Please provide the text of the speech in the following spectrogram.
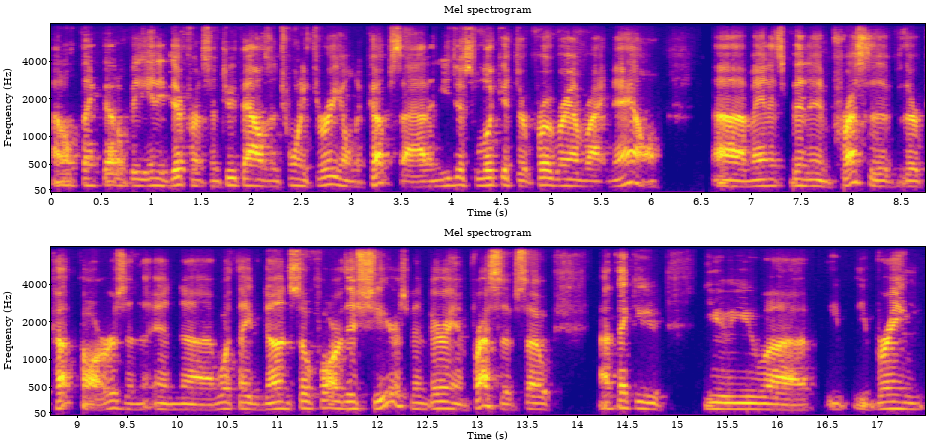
I don't think that'll be any difference in 2023 on the Cup side. And you just look at their program right now, uh, man, it's been impressive. Their Cup cars and and uh, what they've done so far this year has been very impressive. So I think you you you uh, you, you bring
